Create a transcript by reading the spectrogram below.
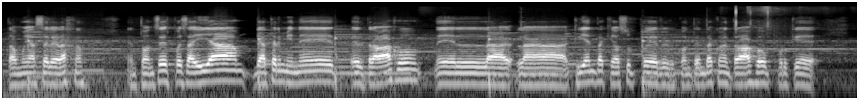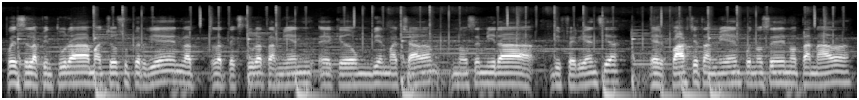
está muy acelerado. Entonces pues ahí ya, ya terminé el trabajo. la, la, clienta quedó súper contenta con el trabajo porque pues la pintura machó súper bien, la, la, textura también eh, quedó bien machada, no se mira diferencia. El parche también pues no se nota nada.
